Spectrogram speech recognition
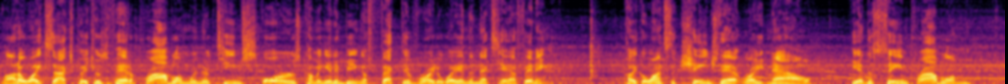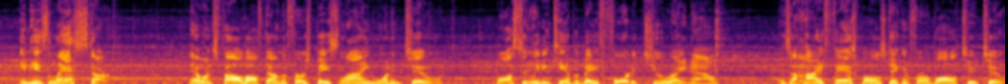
A lot of White Sox pitchers have had a problem when their team scores coming in and being effective right away in the next half inning. Keuchel wants to change that right now. He had the same problem in his last start. That one's fouled off down the first base line, one and two. Boston leading Tampa Bay four to two right now as a high fastball is taken for a ball 2 2.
